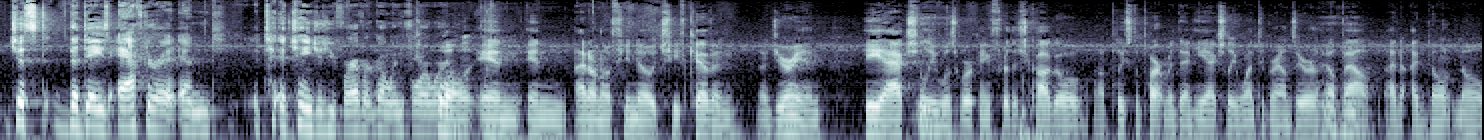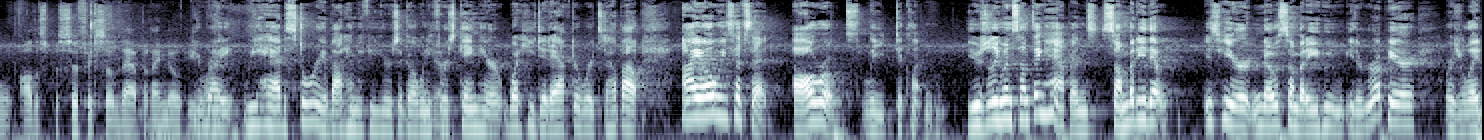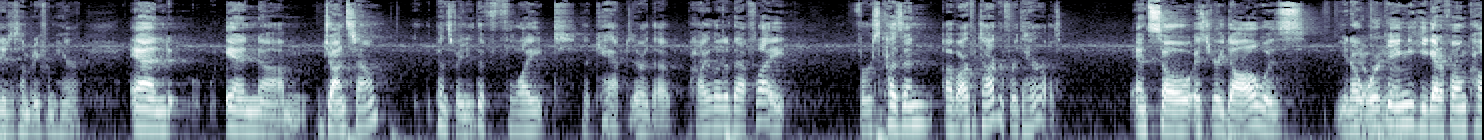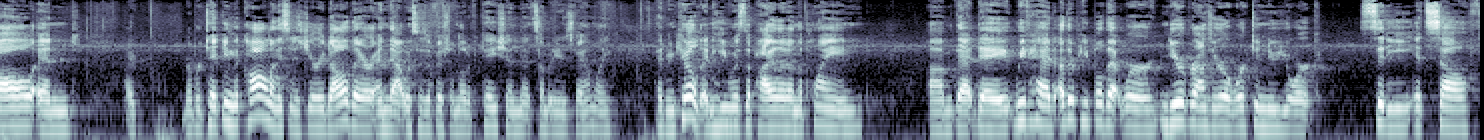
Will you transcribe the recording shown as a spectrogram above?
just the days after it, and it, t- it changes you forever going forward. Well, and and I don't know if you know Chief Kevin Jurian. He actually Mm-hmm. was working for the Chicago uh, Police Department. Then he actually went to Ground Zero to help Mm-hmm. out. I don't know all the specifics of that, but I know he You're went. right. We had a story about him a few years ago when he first came here, what he did afterwards to help out. I always have said all roads lead to Clinton. Usually, when something happens, somebody that is here knows somebody who either grew up here or is related to somebody from here. And in um, Johnstown, Pennsylvania, the flight, the captain or the pilot of that flight, first cousin of our photographer at the Herald. And so, as Jerry Dahl was, you know, Yeah, working, he got a phone call, and I remember taking the call, and they said, "Is Jerry Dahl there?" And that was his official notification that somebody in his family had been killed, and he was the pilot on the plane um, that day. We've had other people that were near Ground Zero, worked in New York City itself.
